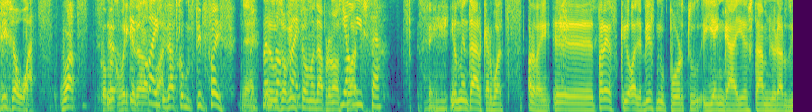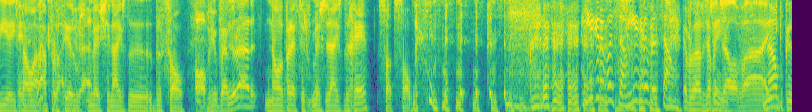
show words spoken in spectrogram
Diz ao Whats. Whats. Como a rubrica Tipo da. Exato, como tipo Face. É. Os ouvintes Face. estão a mandar para o nosso E WhatsApp. Sim. Elementar Carwatts. Ora bem, eh, parece que, olha, mesmo no Porto e em Gaia está a melhorar o dia e estão a vai aparecer os primeiros sinais de, de sol. Óbvio que vai melhorar. Não aparecem os primeiros sinais de ré, só de sol. E a gravação? E a gravação? É verdade, já vem. já lá vai. Não, porque eu,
